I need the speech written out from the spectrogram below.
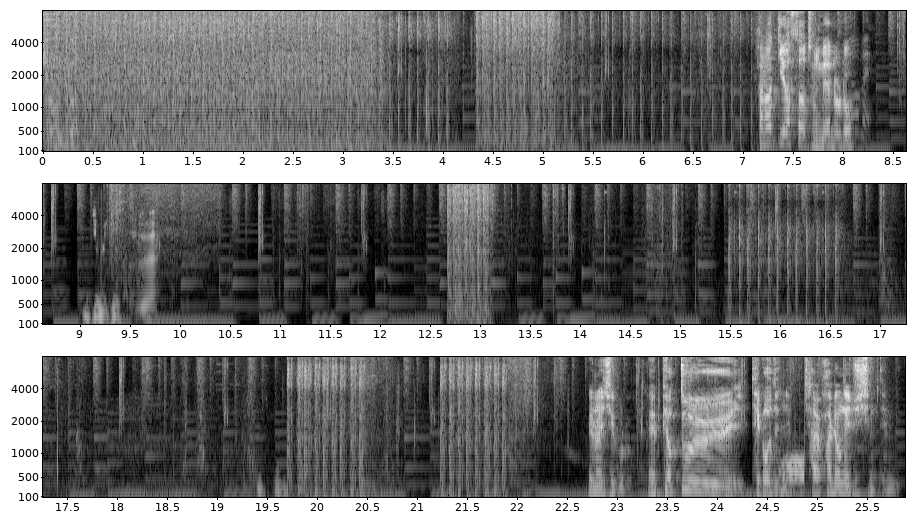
차 온다. 하나 뛰었어 정면으로 이집이지? 네. 이런 식으로 네, 벽돌 되거든요 어. 잘 활용해 주시면 됩니다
